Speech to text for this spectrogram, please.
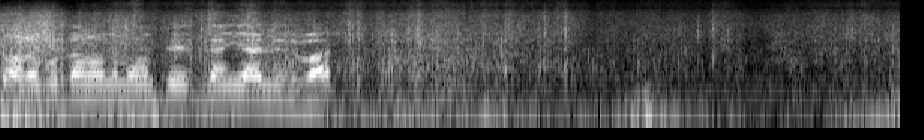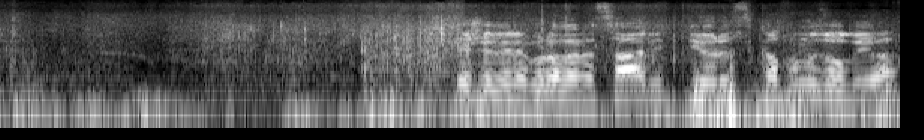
Sonra buradan onu monte edilen yerleri var. köşelere buralara sabitliyoruz. Kapımız oluyor.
